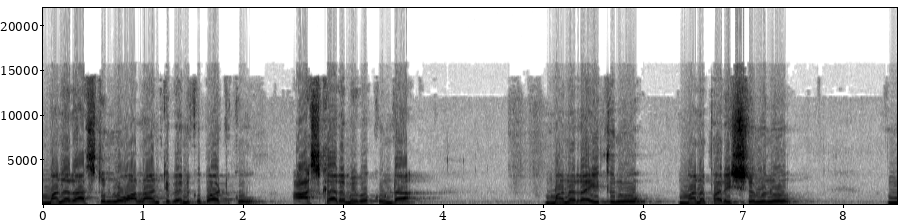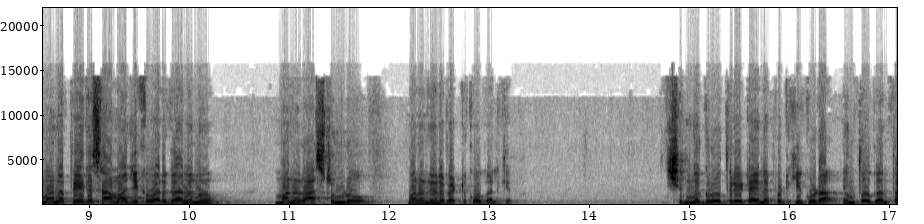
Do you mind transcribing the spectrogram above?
మన రాష్ట్రంలో అలాంటి వెనుకబాటుకు ఆస్కారం ఇవ్వకుండా మన రైతును మన పరిశ్రమను మన పేద సామాజిక వర్గాలను మన రాష్ట్రంలో మనం నిలబెట్టుకోగలిగాం. చిన్న గ్రోత్ రేట్ అయినప్పటికీ కూడా ఎంతో గంత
